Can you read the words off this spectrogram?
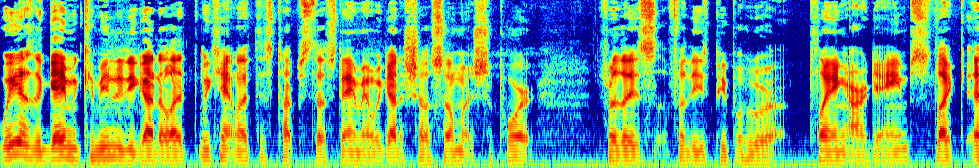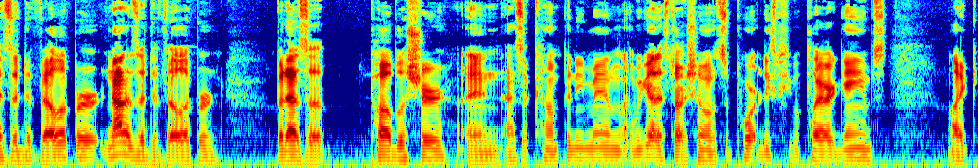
we as the gaming community got to let we can't let this type of stuff stand man. We got to show so much support for these for these people who are playing our games. Like as a developer not as a developer but as a publisher and as a company man like we got to start showing support. These people play our games. Like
